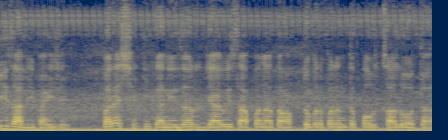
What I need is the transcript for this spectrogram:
ही झाली पाहिजे. बऱ्याचशा ठिकाणी जर ज्यावेळेस आपण आता ऑक्टोबरपर्यंत पाऊस चालू होता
